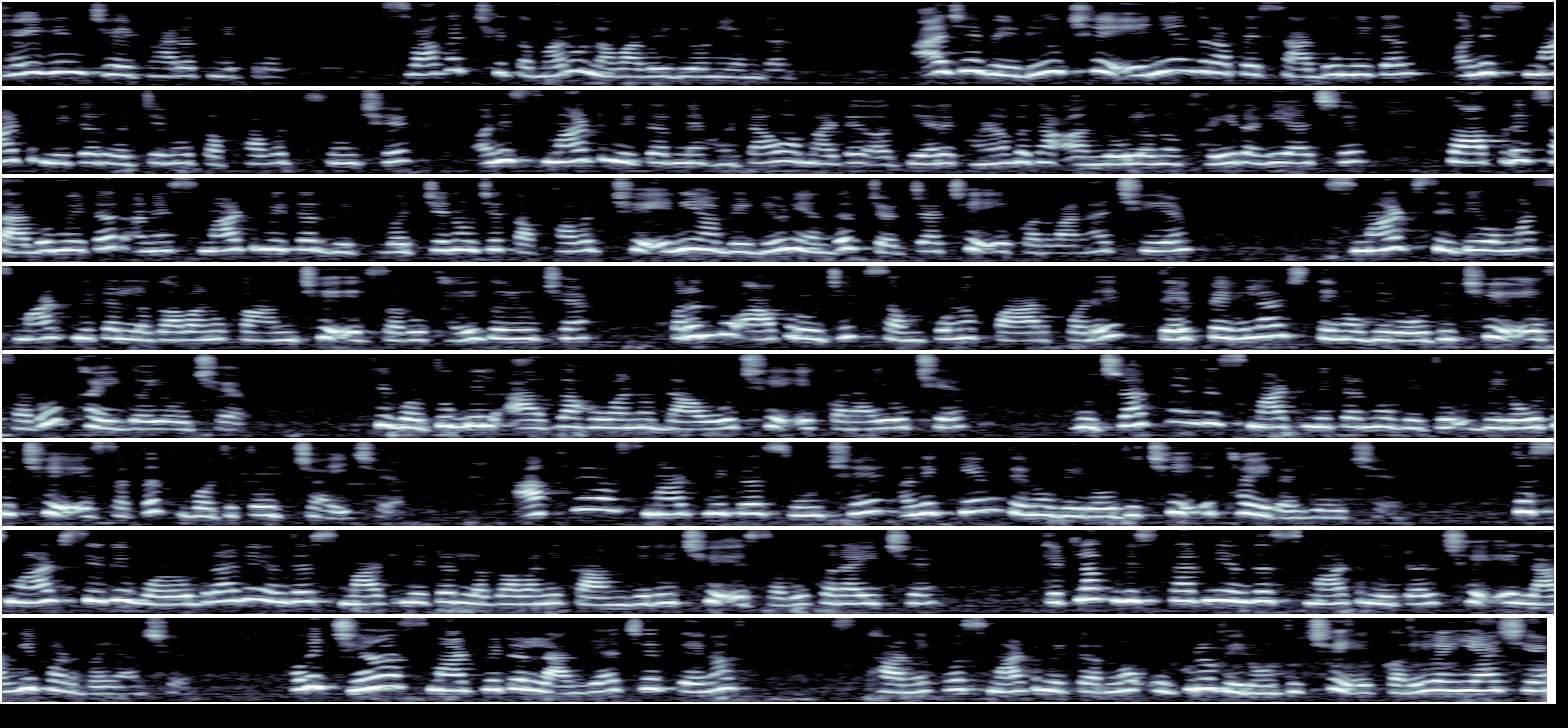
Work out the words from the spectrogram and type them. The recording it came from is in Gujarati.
જય હિન્દ, જય ભારત મિત્રો. સ્વાગત છે તમારું નવા વિડીયોની અંદર. આ જે વીડિયો છે, એની અંદર આપણે સાદું મીટર અને સ્માર્ટ મીટર વચ્ચેનો તફાવત શું છે અને સ્માર્ટ મીટરને હટાવવા માટે અત્યારે ઘણા બધા આંદોલનો થઈ રહ્યા છે. તો આપણે સાદું મીટર અને સ્માર્ટ મીટર વચ્ચેનો જે તફાવત છે, એની આ વિડીયોની અંદર ચર્ચા છે, એ કરવાના છીએ. સ્માર્ટ સિટીઓમાં સ્માર્ટ મીટર લગાવવાનું કામ છે, એ શરૂ થઈ ગયું છે. પરંતુ આ પ્રોજેક્ટ સંપૂર્ણ પાર પડે તે પહેલાં જ તેનો વિરોધ છે એ શરૂ થઈ ગયો છે. થી વધુ બિલ આવતા હોવાનો દાવો છે એ કરાયો છે. ગુજરાતની અંદર સ્માર્ટ મીટરનો વિરોધ છે એ સતત વધતો જ જાય છે. આખરે આ સ્માર્ટ મીટર શું છે અને કેમ તેનો વિરોધ છે એ થઈ રહ્યો છે. તો સ્માર્ટ સિટી વડોદરાની અંદર સ્માર્ટ મીટર લગાવવાની કામગીરી છે એ શરૂ કરાઈ છે. કેટલાક વિસ્તારની અંદર સ્માર્ટ મીટર છે એ લાગી પણ ગયા છે. હવે જ્યાં સ્માર્ટ મીટર લાગ્યા છે, તેના સ્થાનિકો સ્માર્ટ મીટરનો ઉગ્ર વિરોધ છે એ કરી રહ્યા છે.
